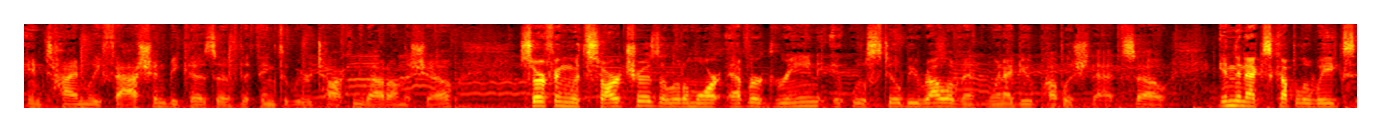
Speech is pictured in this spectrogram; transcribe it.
in timely fashion because of the things that we were talking about on the show. Surfing with Sartre is a little more evergreen. It will still be relevant when I do publish that. So, in the next couple of weeks,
